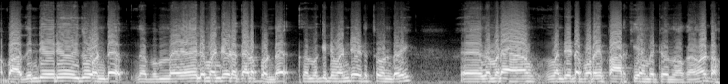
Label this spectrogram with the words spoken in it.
അപ്പൊ അതിന്റെ ഒരു ഇതുണ്ട്. അപ്പം ഏതായാലും വണ്ടിയുടെ കിടപ്പുണ്ട്. നമുക്കിനി വണ്ടി എടുത്തുകൊണ്ടുപോയി നമ്മുടെ ആ വണ്ടിയുടെ പുറകെ പാർക്ക് ചെയ്യാൻ പറ്റുമോ എന്ന് നോക്കാം കേട്ടോ.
